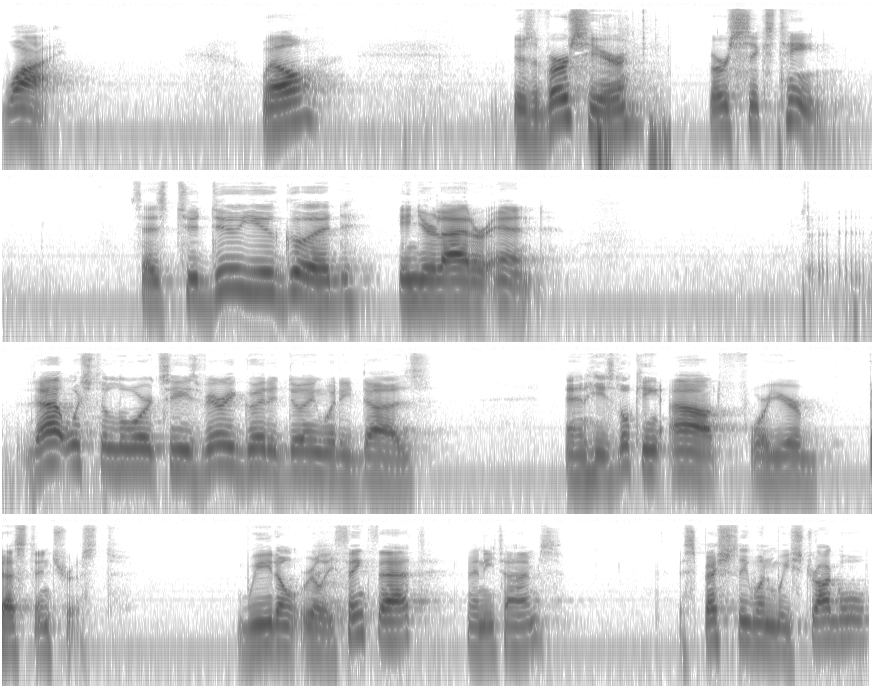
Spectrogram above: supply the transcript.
Why? Well, there's a verse here, verse 16. It says, To do you good in your latter end. That which the Lord sees very good at doing what he does and He's looking out for your best interest. We don't really think that many times, especially when we struggle,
